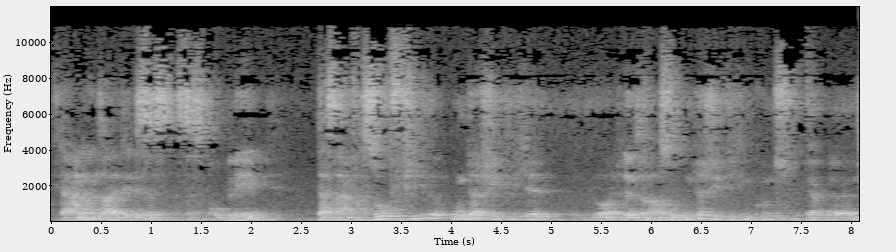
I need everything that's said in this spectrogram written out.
auf der anderen Seite ist das, ist das Problem, dass da einfach so viele unterschiedliche Leute drin sind, aus so unterschiedlichen Kunst, Ja, ja, äh,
